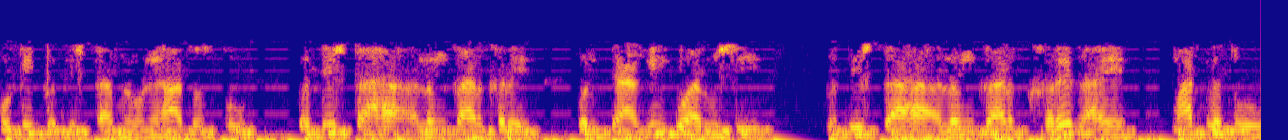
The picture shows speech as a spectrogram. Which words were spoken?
खोटी प्रतिष्ठा मिळवणे हाच असतो. प्रतिष्ठा हा अलंकार खरे पण त्यागी किंवा ऋषी प्रतिष्ठा हा अलंकार खरेच आहे. मात्र तो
